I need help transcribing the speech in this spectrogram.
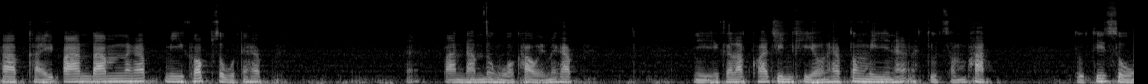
คาบไข่ปานดำนะครับ มีครบสูตรนะครับปานดำตรงหัวเข่าเห็นไหมครับ นี่เอกลักษณ์พระชินเขียวนะครับ ต้องมีนะฮะจุดสัมผัส จุดที่สูง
